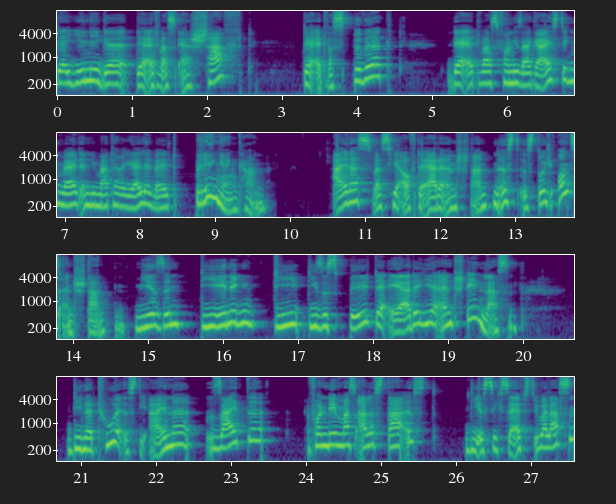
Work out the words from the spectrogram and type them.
derjenige, der etwas erschafft, der etwas bewirkt, der etwas von dieser geistigen Welt in die materielle Welt bringen kann. All das, was hier auf der Erde entstanden ist, ist durch uns entstanden. Wir sind diejenigen, die dieses Bild der Erde hier entstehen lassen. Die Natur ist die eine Seite von dem, was alles da ist. Die ist sich selbst überlassen.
